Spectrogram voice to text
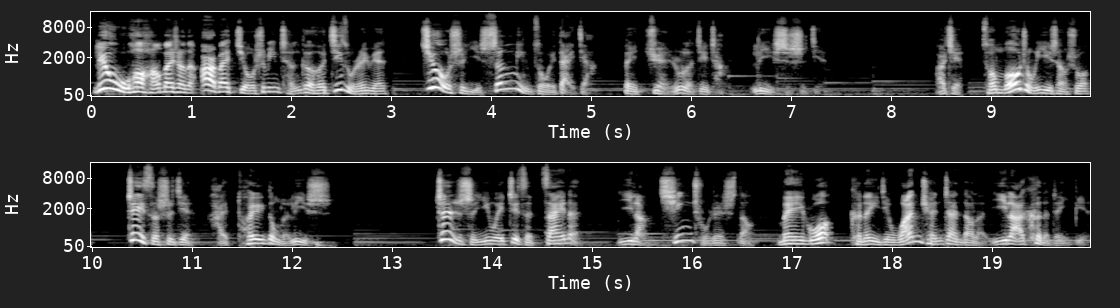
六五号航班上的二百九十名乘客和机组人员，就是以生命作为代价被卷入了这场历史事件。而且从某种意义上说，这次事件还推动了历史。正是因为这次灾难，伊朗清楚认识到美国可能已经完全站到了伊拉克的这一边。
